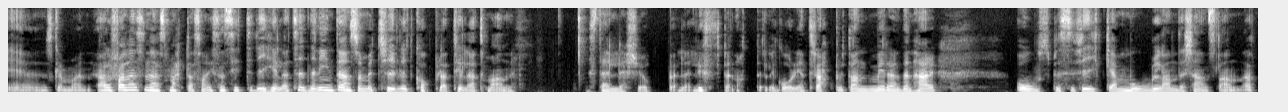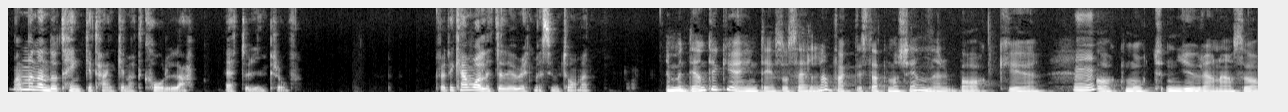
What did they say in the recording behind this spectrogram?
Eh, ska man, I alla fall en sån här smärta som liksom sitter i hela tiden, inte ens som är tydligt kopplad till att man ställer sig upp eller lyfter något eller går i en trapp, utan mer den här ospecifika molande känslan, att man ändå tänker tanken att kolla ett urinprov. För det kan vara lite lurigt med symptomen. Men den tycker jag inte är så sällan faktiskt, att man känner bak, eh, Mm. bak mot njurarna. Så,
